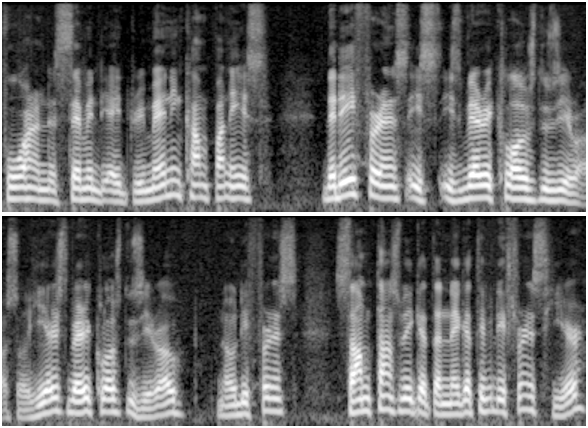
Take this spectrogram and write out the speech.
478 remaining companies, the difference is, is very close to zero. So here is very close to zero, no difference. Sometimes we get a negative difference here,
